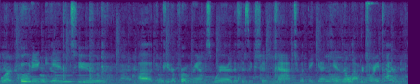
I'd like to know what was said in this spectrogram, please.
or coding into uh, computer programs where the physics should match what they get in the laboratory environment.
